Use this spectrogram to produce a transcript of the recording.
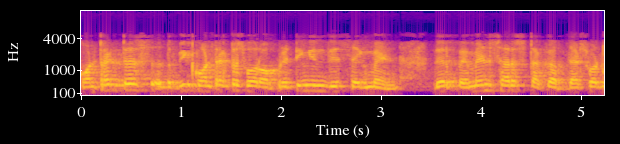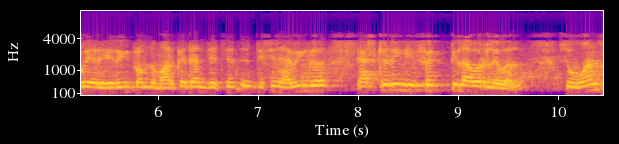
contractors, the big contractors who are operating in this segment, their payments are stuck up. That's what we are hearing from the market and this is, this is having a cascading effect till our level. So once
